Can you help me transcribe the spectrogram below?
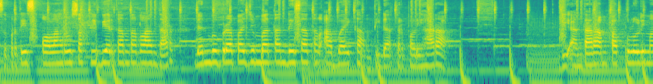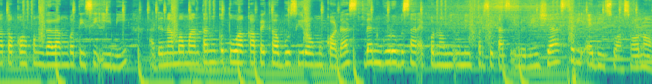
seperti sekolah rusak dibiarkan terlantar dan beberapa jembatan desa terabaikan tidak terpelihara. Di antara 45 tokoh penggalang petisi ini, ada nama mantan Ketua KPK Busiro Mukodas dan Guru Besar Ekonomi Universitas Indonesia Sri Edi Swasono.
